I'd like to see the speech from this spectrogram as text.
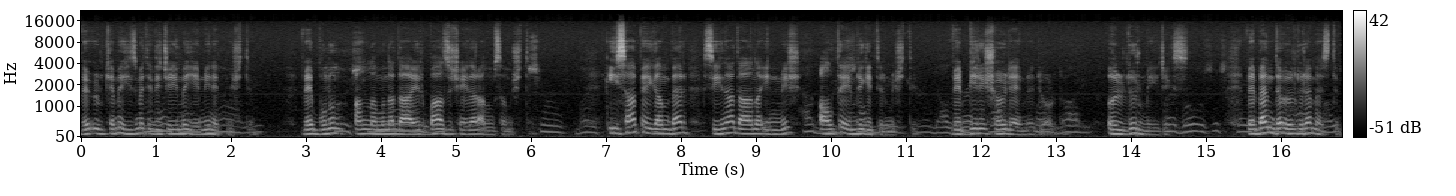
ve ülkeme hizmet edeceğime yemin etmiştim. Ve bunun anlamına dair bazı şeyler anımsamıştım. İsa peygamber Sina Dağı'na inmiş, altı emri getirmişti. Ve biri şöyle emrediyordu. Öldürmeyeceksin. Ve ben de öldüremezdim.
